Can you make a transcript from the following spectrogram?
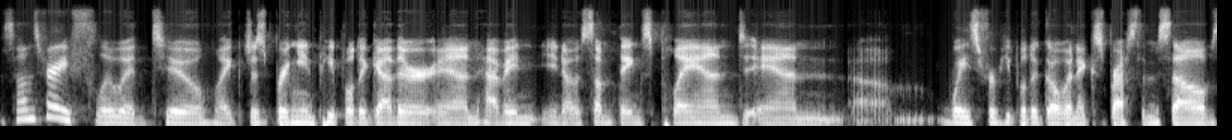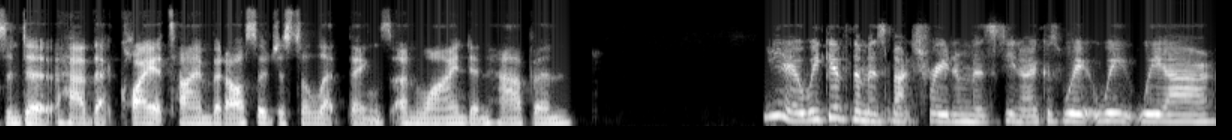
it sounds very fluid too like just bringing people together and having you know some things planned and um, ways for people to go and express themselves and to have that quiet time but also just to let things unwind and happen yeah we give them as much freedom as you know because we we we are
